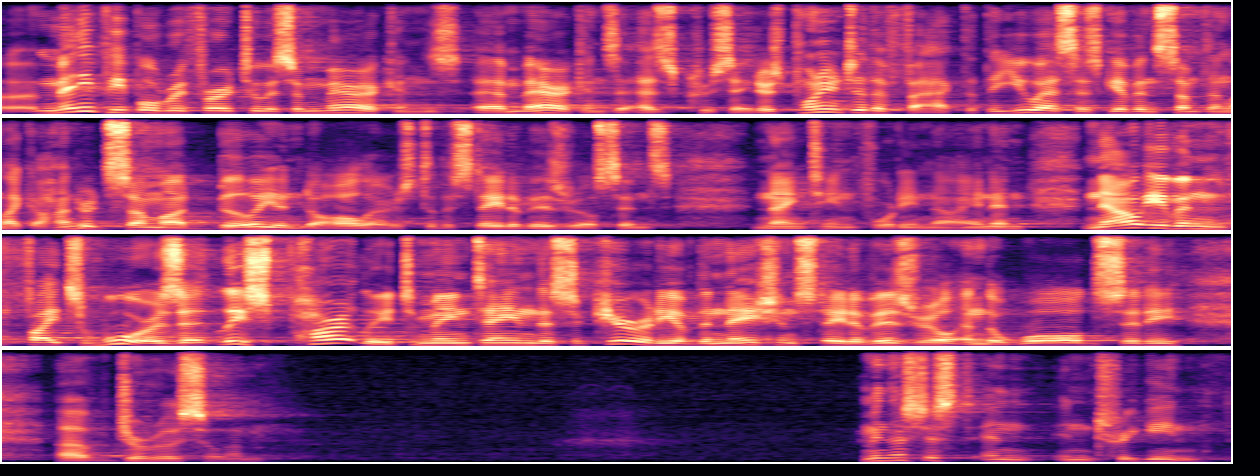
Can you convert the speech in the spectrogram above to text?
uh, many people refer to us Americans, Americans as crusaders, pointing to the fact that the U.S. has given something like 100 some odd billion dollars to the state of Israel since 1949, and now even fights wars, at least partly, to maintain the security of the nation state of Israel and the walled city of Jerusalem. I mean, that's just an intriguing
